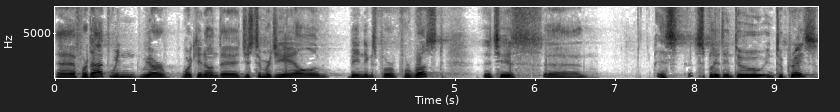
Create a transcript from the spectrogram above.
Uh, for that, we, we are working on the GStreamer GL bindings for, for Rust, which is, uh, is split into, into crates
